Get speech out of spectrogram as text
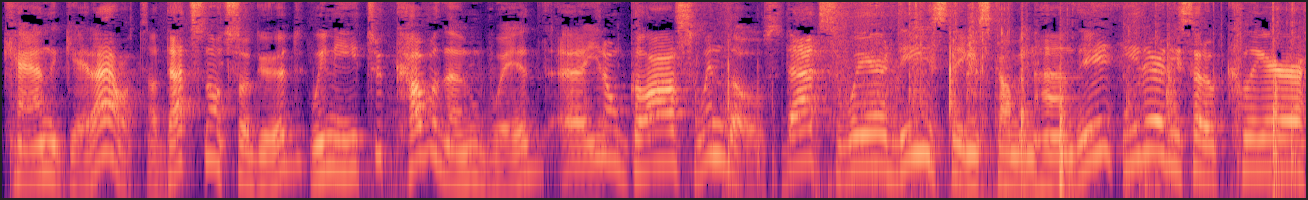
can get out. Now, that's not so good. We need to cover them with, uh, you know, glass windows. That's where these things come in handy. Either these sort of clear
